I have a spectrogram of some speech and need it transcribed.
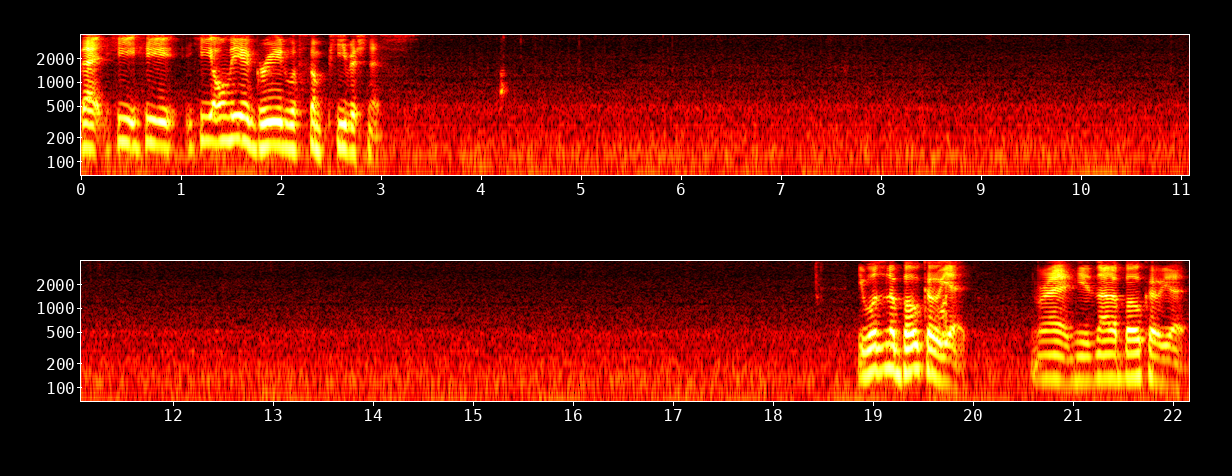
that he he he only agreed with some peevishness? He wasn't a Boko yet. Right, he is not a Boko yet.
